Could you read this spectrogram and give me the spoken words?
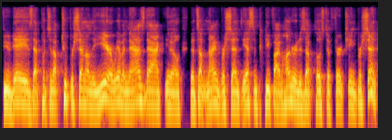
few days. That puts it up 2% on the year. We have a NASDAQ, you know, that's up 9%. The S&P 500 is up close to 13%.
